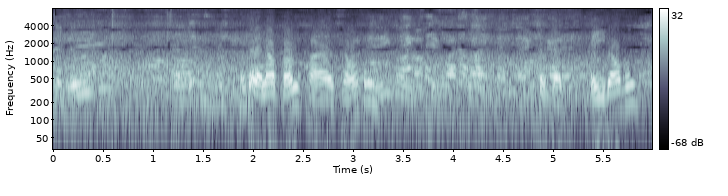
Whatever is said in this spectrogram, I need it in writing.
They got enough umpires, don't they? Eight of them.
